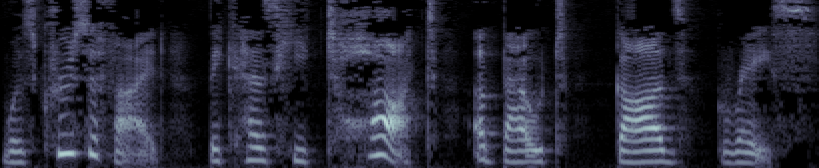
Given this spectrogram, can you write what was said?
was crucified because he taught about God's grace.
